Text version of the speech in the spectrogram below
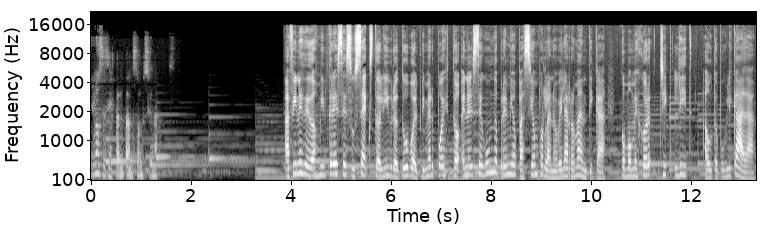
no sé si están tan solucionados. A fines de 2013, su sexto libro tuvo el primer puesto en el segundo premio Pasión por la novela romántica, como mejor chick lit autopublicada.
